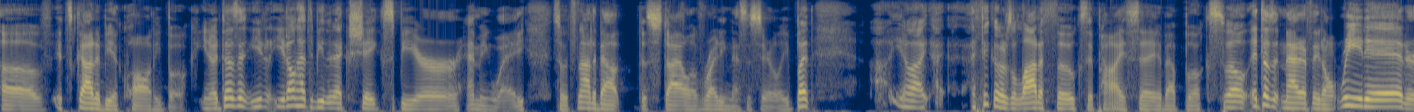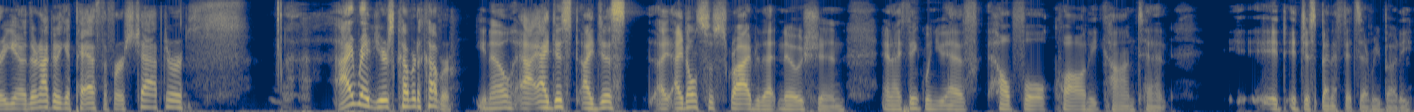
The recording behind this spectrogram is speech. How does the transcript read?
of it's got to be a quality book. You know, it doesn't. You you don't have to be the next Shakespeare or Hemingway. So it's not about the style of writing necessarily, but uh, you know, I, I think there's a lot of folks that probably say about books, well, it doesn't matter if they don't read it or, you know, they're not going to get past the first chapter. I read yours cover to cover. You know, I, I just, I just, I, I, don't subscribe to that notion. And I think when you have helpful quality content, it, it just benefits everybody.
